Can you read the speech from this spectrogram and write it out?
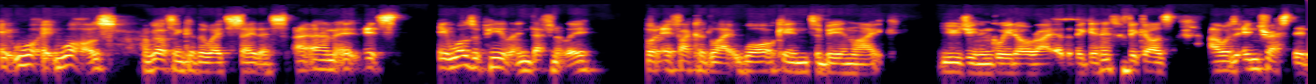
It it was. I've got to think of the way to say this. Um, it, it's it was appealing, definitely, but if I could like walk into being like Eugene and Guido right at the beginning, because I was interested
